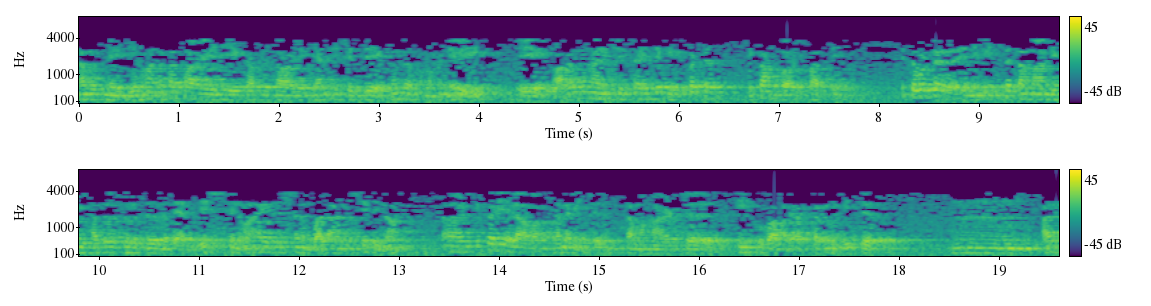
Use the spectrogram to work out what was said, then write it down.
නමුත් මේ ධ්‍යාන කතාවේදී ඒකාග්‍රතාවය කියන්නේ සිත එකඟකම නෙවෙයි. ඒ අරමුණයි සිතයි දෙක එකට එකක් බවට පත් වෙනවා. එතකොට නිමිත්ත තමයි හදවත තුළ දැන් දිස්සෙනවා ඒ දිස්සන බලන්න සිටිනවා ටික වේලාවක් යන විට සමහරට කීප වාරයක් කරන විට අර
